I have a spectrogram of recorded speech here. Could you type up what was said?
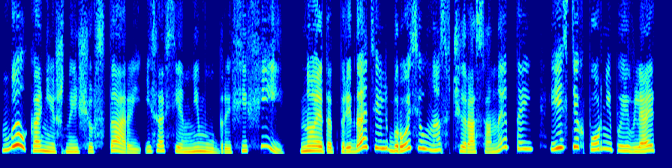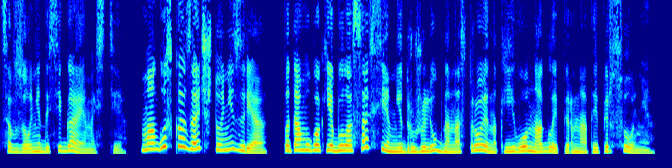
Был, конечно, еще старый и совсем не мудрый Фифи, но этот предатель бросил нас вчера с Анеттой и с тех пор не появляется в зоне досягаемости. Могу сказать, что не зря потому как я была совсем недружелюбно настроена к его наглой пернатой персоне.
